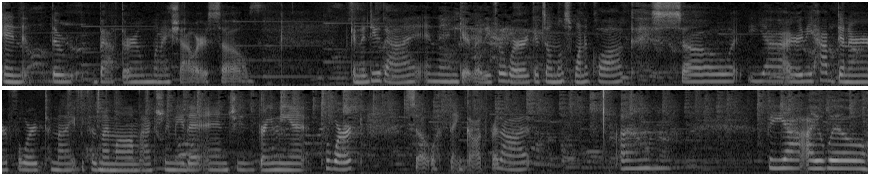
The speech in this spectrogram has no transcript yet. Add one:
in the bathroom when I shower. So, gonna do that and then get ready for work. It's almost one o'clock. So, yeah, I already have dinner for tonight because my mom actually made it and she's bringing me it to work. So, thank God for that. Um, but yeah, I will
